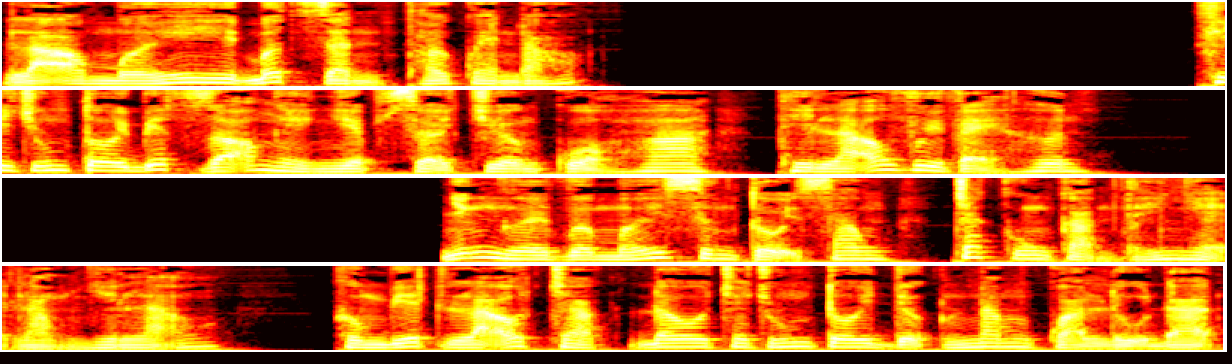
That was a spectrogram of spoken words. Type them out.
Lão mới bớt dần thói quen đó. Khi chúng tôi biết rõ nghề nghiệp sở trường của Hoa thì lão vui vẻ hơn. Những người vừa mới xưng tội xong chắc cũng cảm thấy nhẹ lòng như lão. Không biết lão chặt đâu cho chúng tôi được 5 quả lựu đạn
